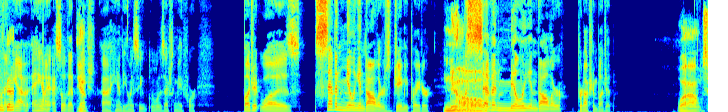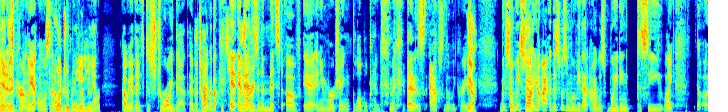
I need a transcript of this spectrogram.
nothing. like that. Yeah, hang on, I, I still have that Yeah. page uh, handy. Let me see what it was actually made for. Budget was seven million dollars. Jamie Prater, No. a seven million dollar production budget, Wow. So and it's currently at almost at quadrupled 124 in million. more. Oh yeah, they've destroyed that. Uh, That's Talk great. about That's- and, and that's that great. is in the midst of uh, an emerging global pandemic. that is absolutely crazy. Yeah. We, so we saw, Yeah. you know, I, this was a movie that I was waiting to see. Like, uh,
